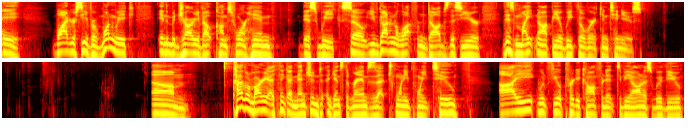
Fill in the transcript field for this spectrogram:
a wide receiver one week in the majority of outcomes for him this week. So you've gotten a lot from Dobbs this year. This might not be a week though where it continues. Um, Kyler Murray, I think I mentioned against the Rams is at 20.2. I would feel pretty confident, to be honest with you,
